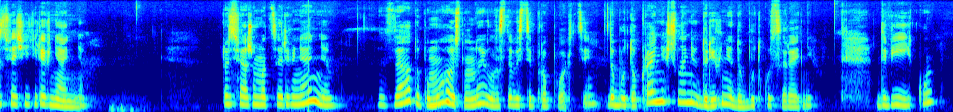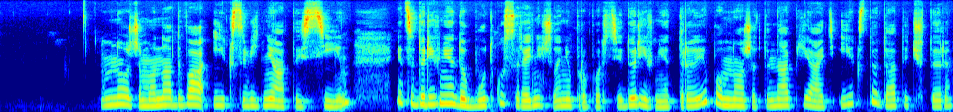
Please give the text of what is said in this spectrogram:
Розв'яжіть рівняння. Розв'яжемо це рівняння за допомогою основної властивості пропорції. Добуток крайніх членів дорівнює добутку середніх. Двійку множимо на 2х відняти 7, і це дорівнює добутку середніх членів пропорції. Дорівнює 3 помножити на 5х додати 4.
